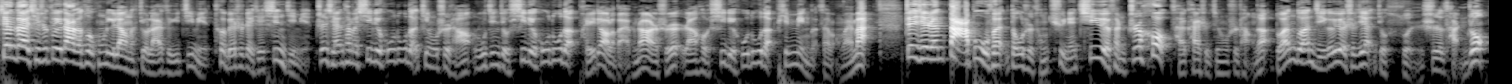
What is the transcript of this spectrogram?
现在其实最大的做空力量呢，就来自于基民，特别是这些新基民。之前他们稀里糊涂的进入市场，如今就稀里糊涂的赔掉了百分之二十，然后稀里糊涂的拼命的在往外卖。这些人大部分都是从去年七月份之后才开始进入市场的，短短几个月时间就损失惨重。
